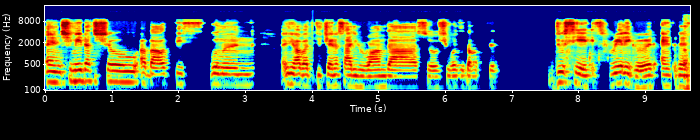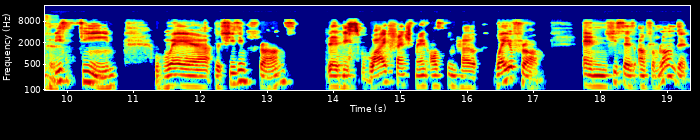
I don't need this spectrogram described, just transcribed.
And she made that show about this woman, uh, you know, about the genocide in Rwanda. So she was adopted. Do see it. It's really good. And there's okay. this scene where she's in France. There's this white Frenchman asking her, "Where you from?" And she says, "I'm from London."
